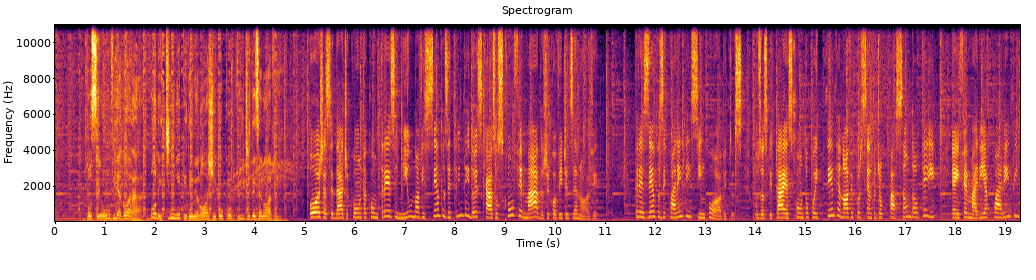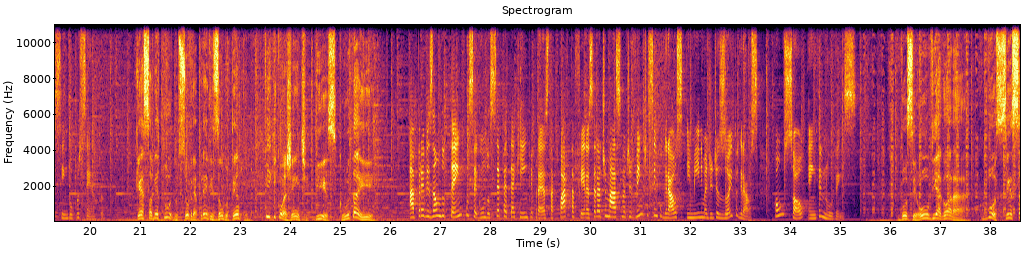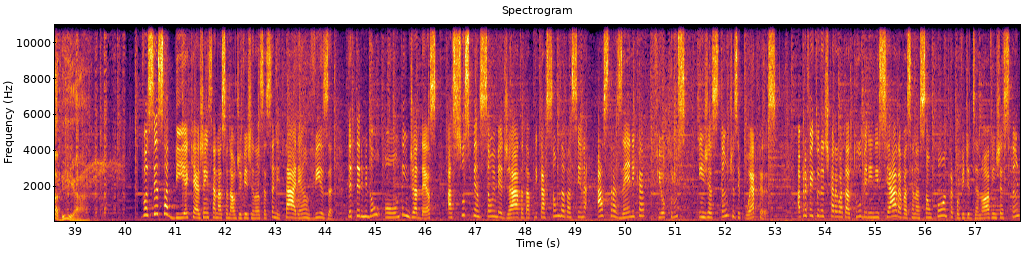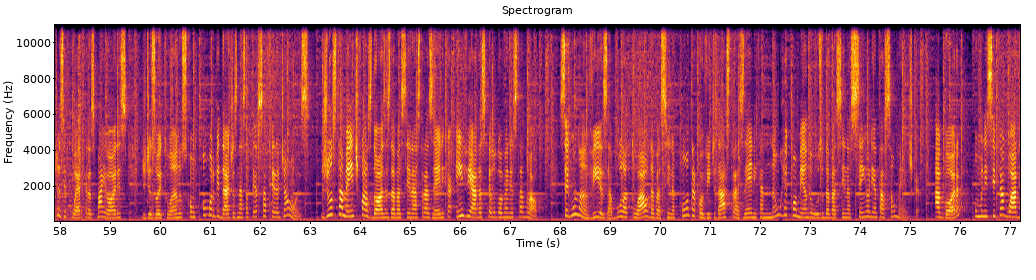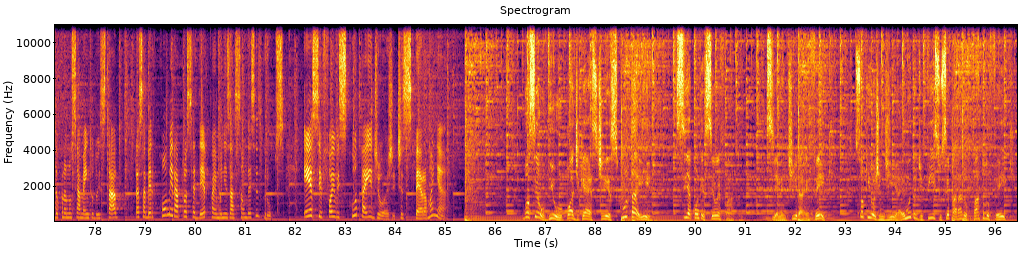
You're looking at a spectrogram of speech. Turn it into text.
Você ouve agora Boletim Epidemiológico Covid-19. Hoje a cidade conta com 13.932 casos confirmados de Covid-19. 345 óbitos. Os hospitais contam com 89% de ocupação da UTI e a enfermaria 45%. Quer saber tudo sobre a previsão do tempo? Fique com a gente e escuta aí. A previsão do tempo, segundo o CPTEC INPE para esta quarta-feira, será de máxima de 25 graus e mínima de 18 graus, com sol entre nuvens. Você ouve agora. Você sabia? Você sabia que a Agência Nacional de Vigilância Sanitária, Anvisa, determinou ontem, dia 10, a suspensão imediata da aplicação da vacina AstraZeneca Fiocruz em gestantes e puérperas? A Prefeitura de Caraguatatuba irá iniciar a vacinação contra a Covid-19 em gestantes e puérperas maiores de 18 anos com comorbidades nesta terça-feira, dia 11, justamente com as doses da vacina AstraZeneca enviadas pelo governo estadual. Segundo a Anvisa, a bula atual da vacina contra a Covid da AstraZeneca não recomenda o uso da vacina sem orientação médica. Agora, o município aguarda o pronunciamento do Estado para saber como irá proceder com a imunização desses grupos. Esse foi o Escuta Aí de hoje. Te espero amanhã. Você ouviu o podcast Escuta Aí. Se aconteceu, é fato. Se é mentira, é fake. Só que hoje em dia é muito difícil separar o fato do fake,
